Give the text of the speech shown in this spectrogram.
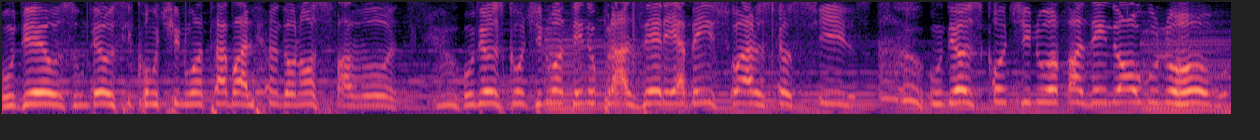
Um Deus, um Deus que continua trabalhando ao nosso favor. Um Deus que continua tendo prazer em abençoar os teus filhos. Um Deus que continua fazendo algo novo.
